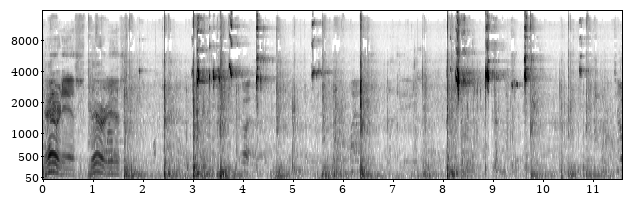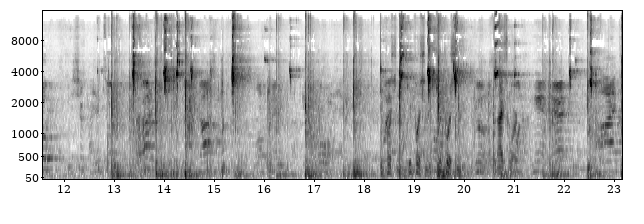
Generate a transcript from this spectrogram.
There it is. There it is. Keep pushing it. Keep pushing it. Keep pushing it. Nice work. One. Hand, Aron. Five. Good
